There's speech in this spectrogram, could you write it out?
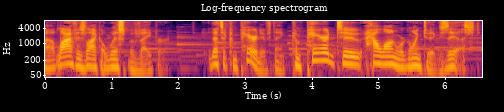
uh, life is like a wisp of vapor. That's a comparative thing. Compared to how long we're going to exist,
